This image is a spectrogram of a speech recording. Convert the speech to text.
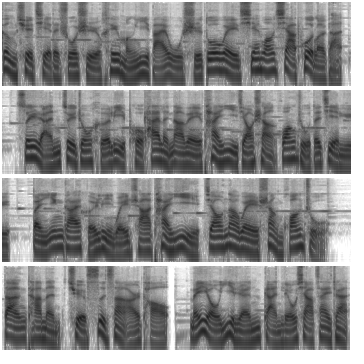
更确切的说，是黑盟一百五十多位仙王吓破了胆。虽然最终合力破开了那位太一教上荒主的戒狱，本应该合力围杀太一教那位上荒主，但他们却四散而逃，没有一人敢留下再战。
